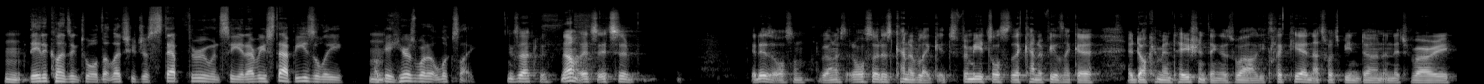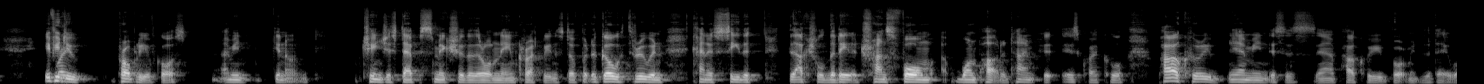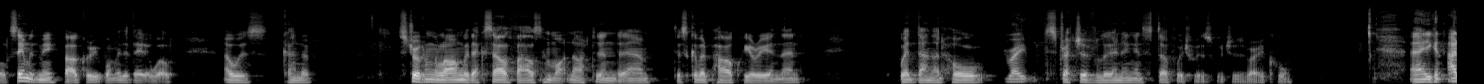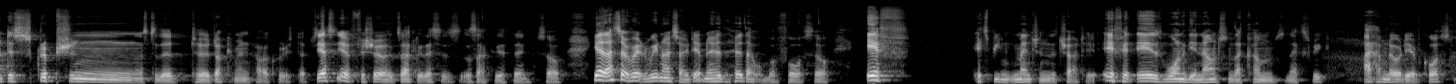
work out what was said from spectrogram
Mm. data cleansing tool that lets you just step through and see at every step easily. Mm. Okay, here's what it looks like. Exactly. No, it's it's a it is awesome to be honest. It also just kind of like it's for me. It's also that kind of feels like a, a documentation thing as well. You click here and that's what's being done, and it's very if you Right. do properly, of course. I mean, you know, change your steps, make sure that they're all named correctly and stuff. But to go through and kind of see the the actual the data transform one part at a time it is quite cool. Power Query, yeah, I mean, this is yeah, Power Query brought me to the data world. Same with me. Power Query brought me to the data world. I was kind of struggling along with Excel files and whatnot, and um, discovered Power Query, and then went down that whole Right. stretch of learning and stuff, which was which was very cool. Uh, you can add descriptions to the to document power query steps. Yes, yeah, for sure. Exactly. This is exactly the thing. So yeah, that's a really, really nice idea. I've never heard, heard that one before. So if it's been mentioned in the chat here, if it is one of the announcements that comes next week, I have no idea, of course.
